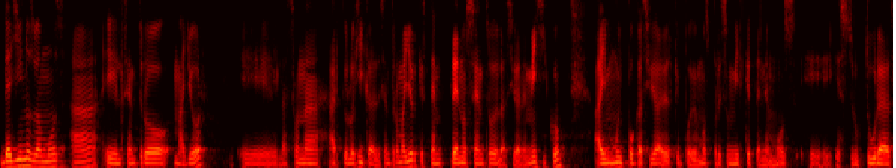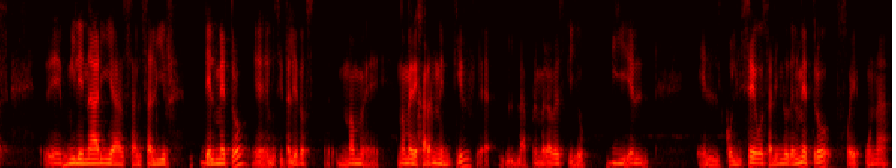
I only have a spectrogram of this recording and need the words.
De allí nos vamos a el centro mayor, eh, la zona arqueológica del Centro Mayor, que está en pleno centro de la Ciudad de México. Hay muy pocas ciudades que podemos presumir que tenemos eh, estructuras eh, milenarias al salir del metro. los italianos no me, no me dejarán mentir. La primera vez que yo vi el, el Coliseo saliendo del metro fue una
